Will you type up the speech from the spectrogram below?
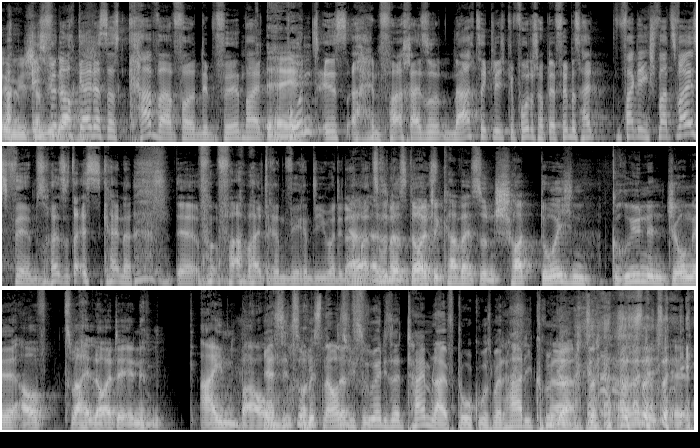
irgendwie schon Ich finde auch geil, dass das Cover von dem Film halt hey. bunt ist einfach, also nachträglich gefotoshoppt. Der Film ist halt fucking Schwarz-Weiß-Film, also da ist keine äh, Farbe halt drin, während die über den ja, Amazonas Also das deutsche Cover ist so ein Shot durch einen grünen Dschungel auf zwei Leute in einem Einbaum. Ja, sieht so ein bisschen aus wie früher diese Time-Life-Dokus mit Hardy Krüger. Ja, echt, ey,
